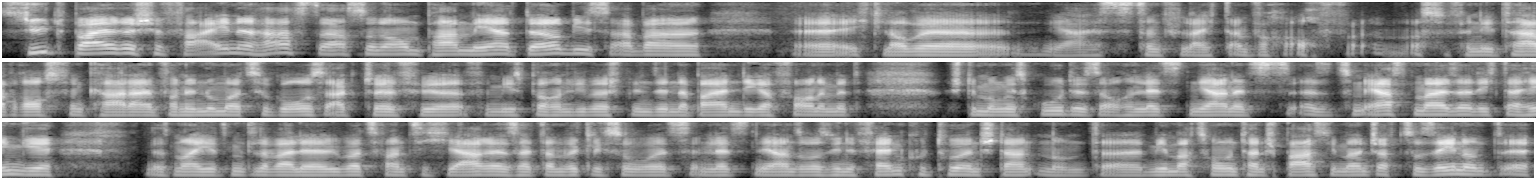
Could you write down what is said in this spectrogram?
südbayerische Vereine hast, da hast du noch ein paar mehr Derbys, aber äh, ich glaube, ja, es ist dann vielleicht einfach auch, was du für ein Etat brauchst für einen Kader, einfach eine Nummer zu groß aktuell für, für Miesbach und Lieber spielen sie in der Bayernliga vorne mit. Stimmung ist gut, ist auch in den letzten Jahren jetzt, also zum ersten Mal, seit ich da hingehe, das mache ich jetzt mittlerweile über 20 Jahre, ist halt dann wirklich so jetzt in den letzten Jahren sowas wie eine Fankultur entstanden und äh, mir macht es momentan Spaß, die Mannschaft zu sehen und äh,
